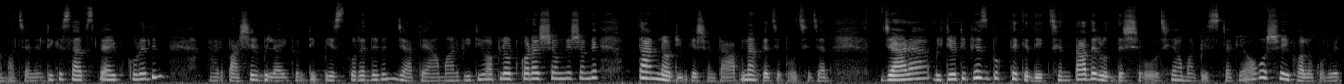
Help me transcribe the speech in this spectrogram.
আমার চ্যানেলটিকে সাবস্ক্রাইব করে দিন। আর পাশের বেলাইকনটি প্রেস করে দেবেন যাতে আমার ভিডিও আপলোড করার সঙ্গে সঙ্গে তার নোটিফিকেশানটা আপনার কাছে পৌঁছে যান। যারা ভিডিওটি ফেসবুক থেকে দেখছেন, তাদের উদ্দেশ্যে বলছি আমার পেজটাকে অবশ্যই ফলো করবেন।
